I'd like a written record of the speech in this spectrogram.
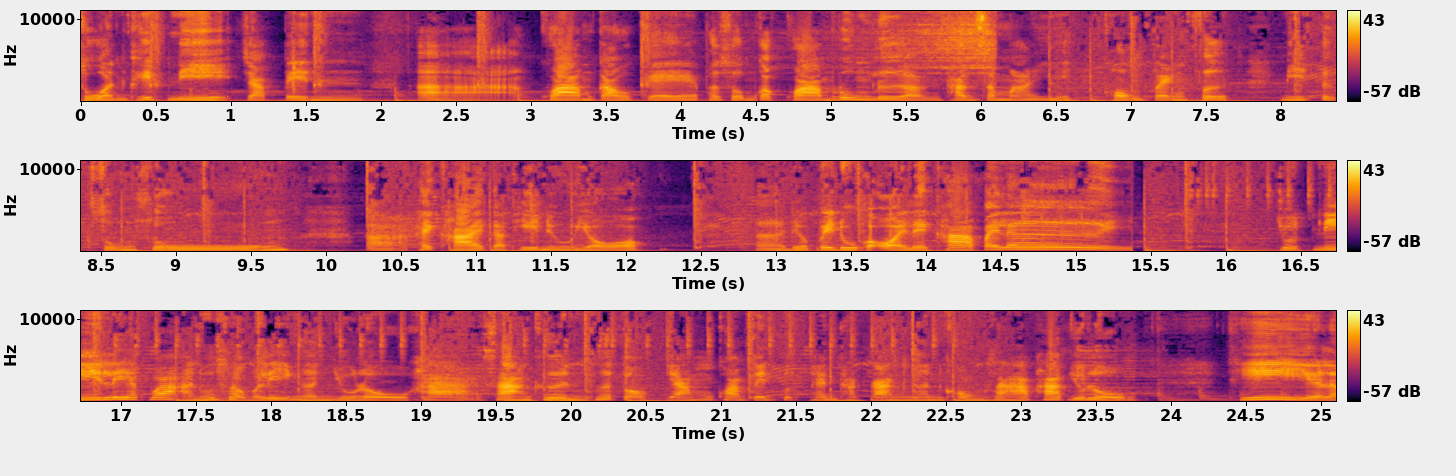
ส่วนคลิปนี้จะเป็นความเก่าแก่ผสมกับความรุ่งเรืองทันสมัยของแฟรงก์เฟิร์ตมีตึกสูงสูงๆอ่าคล้ายๆกับที่นิวยอร์ก เดี๋ยวไปดูกับอ๋อยเลยค่ะไปเลย จุดนี้เรียกว่าอนุสาวรีย์เงินยูโรค่ะ สร้างขึ้นเพื่อตอกย้ำความเป็นปึกแผ่นทางการเงินของสหภาพยุโรปที่เยอร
